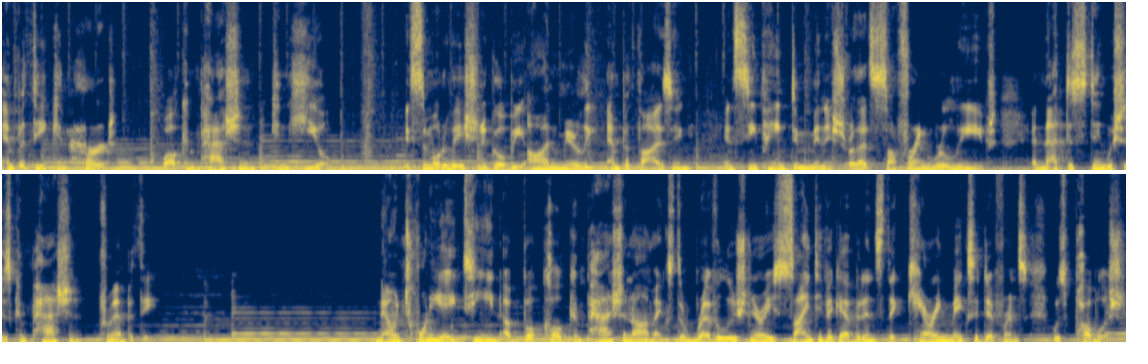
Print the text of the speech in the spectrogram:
empathy can hurt, while compassion can heal. It's the motivation to go beyond merely empathizing and see pain diminish or that suffering relieved, and that distinguishes compassion from empathy. Now, in 2018, a book called Compassionomics The Revolutionary Scientific Evidence That Caring Makes a Difference was published.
